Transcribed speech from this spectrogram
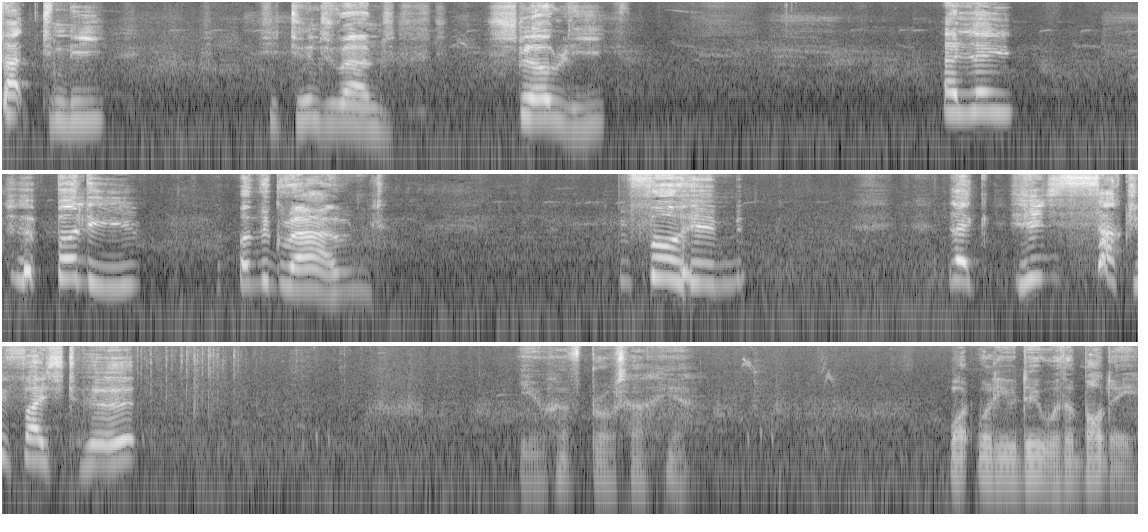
back to me. He turns around slowly. I lay her body on the ground before him like he'd sacrificed her. You have brought her here. What will you do with a body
